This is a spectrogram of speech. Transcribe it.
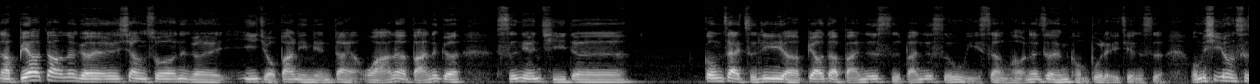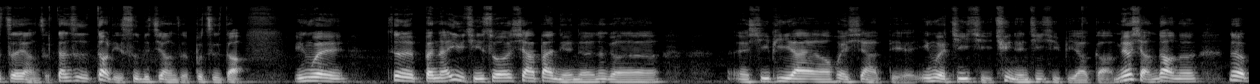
那不要到那个像说那个一九八零年代完了把那个十年期的公债殖利率啊飙到百分之十、百分之十五以上哈，那这很恐怖的一件事。我们希望是这样子，但是到底是不是这样子不知道，因为这本来预期说下半年的那个呃 CPI 啊会下跌，因为基期去年基期比较高，没有想到呢那。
